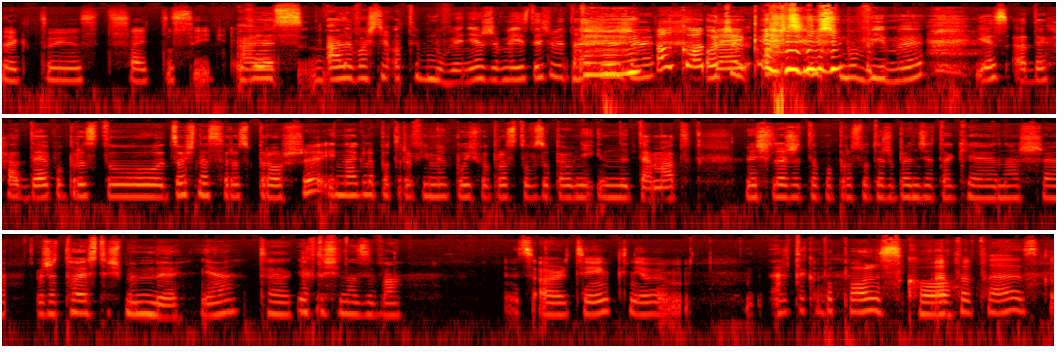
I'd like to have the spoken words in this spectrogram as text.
Tak, to jest sight to see. Ale- Więc... Ale właśnie o tym mówię, nie? Że my jesteśmy takie, że O, czym, o czymś mówimy, jest ADHD, po prostu coś nas rozproszy i nagle potrafimy pójść po prostu w zupełnie inny temat. Myślę, że to po prostu też będzie takie nasze, że to jesteśmy my, nie? Tak, Jak to się nazywa? it's our thing, nie wiem. Ale tak po polsku. A po polsku...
